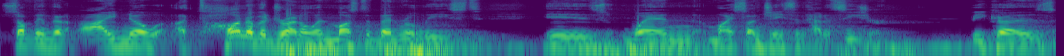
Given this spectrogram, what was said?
something that I know a ton of adrenaline must have been released is when my son Jason had a seizure. Because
